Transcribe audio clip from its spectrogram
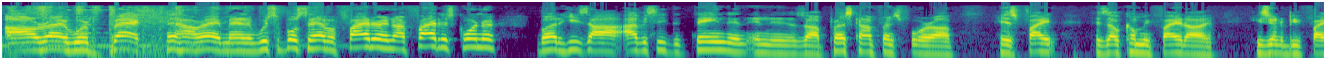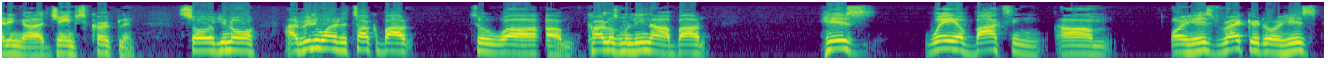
All right, we're back. All right, man. We're supposed to have a fighter in our fighters corner, but he's uh, obviously detained in, in his uh, press conference for uh, his fight, his upcoming fight. Uh, he's going to be fighting uh, James Kirkland. So, you know, I really wanted to talk about to uh, um, Carlos Molina about his way of boxing, um, or his record, or his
